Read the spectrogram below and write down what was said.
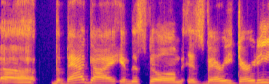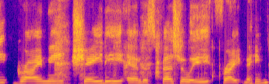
Uh, the bad guy in this film is very dirty, grimy, shady, and especially frightening.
